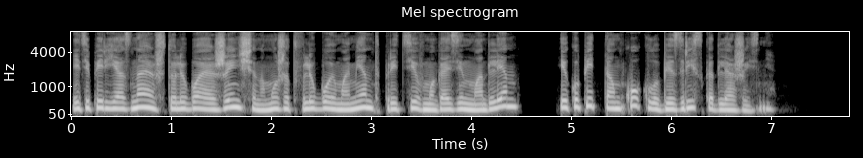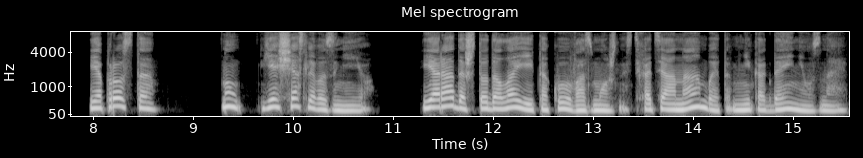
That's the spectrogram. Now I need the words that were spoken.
И теперь я знаю, что любая женщина может в любой момент прийти в магазин Мадлен и купить там куклу без риска для жизни. Я просто... Ну, я счастлива за нее. Я рада, что дала ей такую возможность, хотя она об этом никогда и не узнает.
